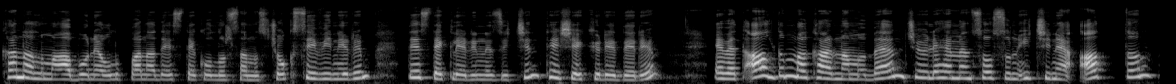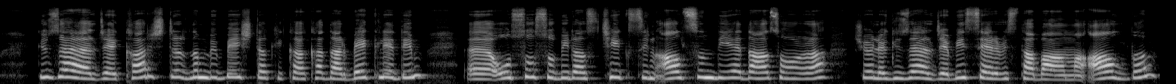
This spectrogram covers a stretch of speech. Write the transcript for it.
kanalıma abone olup bana destek olursanız çok sevinirim. Destekleriniz için teşekkür ederim. Evet aldım makarnamı ben. Şöyle hemen sosun içine attım. Güzelce karıştırdım. Bir 5 dakika kadar bekledim. Ee, o sosu biraz çeksin alsın diye daha sonra şöyle güzelce bir servis tabağıma aldım.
